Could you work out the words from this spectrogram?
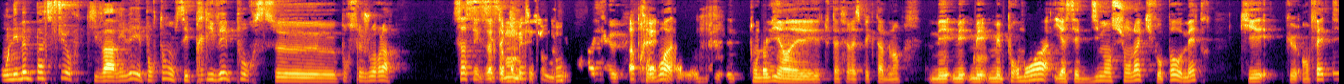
on n'est même pas sûr qu'il va arriver et pourtant on s'est privé pour ce, pour ce joueur-là. Ça, c'est exactement, mais c'est surtout. Que, Après, moi, ton avis hein, est tout à fait respectable, hein. mais, mais, mais, mais pour moi, il y a cette dimension-là qu'il faut pas omettre, qui est que en fait,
